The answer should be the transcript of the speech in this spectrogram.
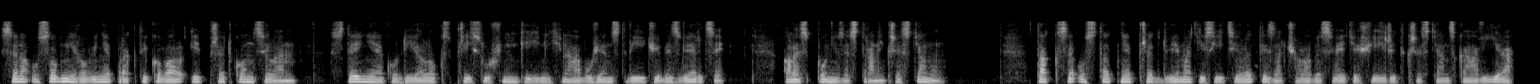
se na osobní rovině praktikoval i před koncilem, stejně jako dialog s příslušníky jiných náboženství či bezvěrci, alespoň ze strany křesťanů. Tak se ostatně před dvěma tisíci lety začala ve světě šířit křesťanská víra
